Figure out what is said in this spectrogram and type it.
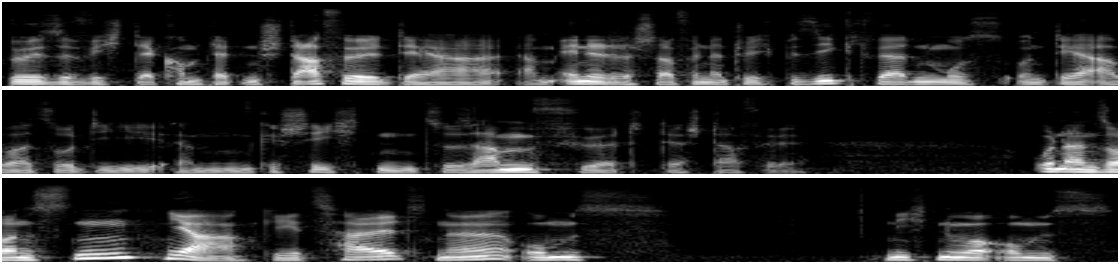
Bösewicht der kompletten Staffel, der am Ende der Staffel natürlich besiegt werden muss und der aber so die ähm, Geschichten zusammenführt der Staffel. Und ansonsten, ja, geht's halt ne, ums nicht nur ums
